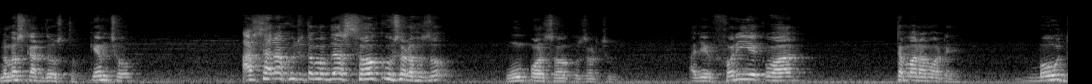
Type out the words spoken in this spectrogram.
નમસ્કાર દોસ્તો, કેમ છો? આશા રાખું છું તમે બધા સહકુશળ હશો. હું પણ સહકુશળ છું. આજે ફરી એકવાર તમારા માટે બહુ જ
